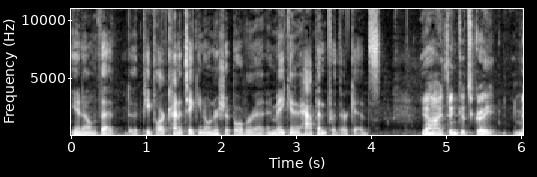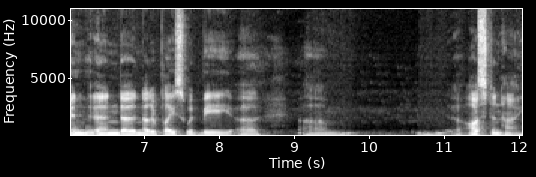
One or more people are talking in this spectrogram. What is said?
You know that, that people are kind of taking ownership over it and making it happen for their kids. Yeah, I think it's great. I mean, and uh, another place would be uh, um, Austin High,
